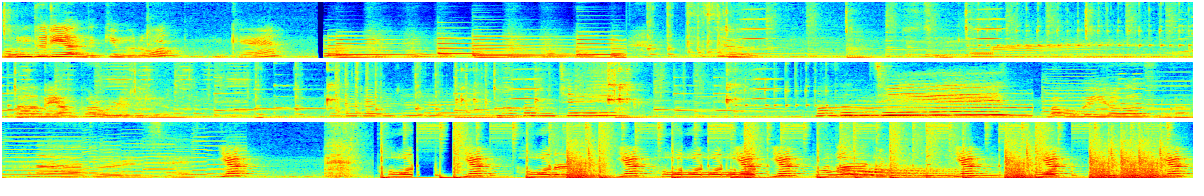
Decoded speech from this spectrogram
몬드리안 느낌으로 이렇게 치즈 치즈 그 다음에 양파를 올려주세요 먹음직 마법이 일어나는 순간 하나 둘셋얍 헐. 얍 헐을. 얍 헐. 얍, 얍, 하다 이렇게. 얍, 얍, 얍.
